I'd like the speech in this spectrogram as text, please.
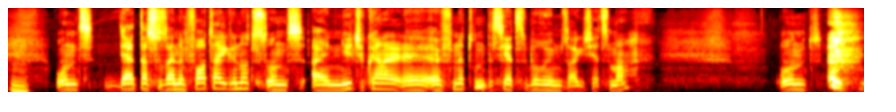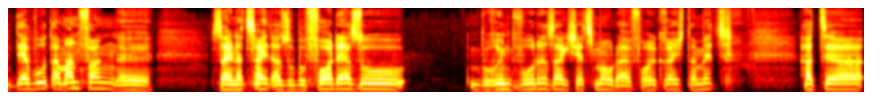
Hm. Und der hat das zu seinem Vorteil genutzt und einen YouTube-Kanal eröffnet und ist jetzt berühmt, sage ich jetzt mal. Und der wurde am Anfang äh, seiner Zeit, also bevor der so berühmt wurde, sage ich jetzt mal, oder erfolgreich damit, hat er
